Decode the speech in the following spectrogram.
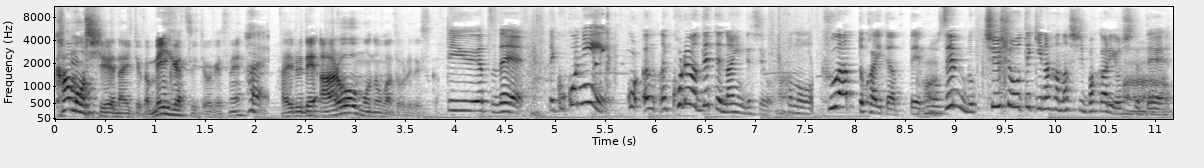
かもしれないというか名がついてるわけですね、はい。入るであろうものはどれですか？っていうやつででここにこあこれは出てないんですよ、はい。このふわっと書いてあって、はい。もう全部抽象的な話ばかりをしてて、はい。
